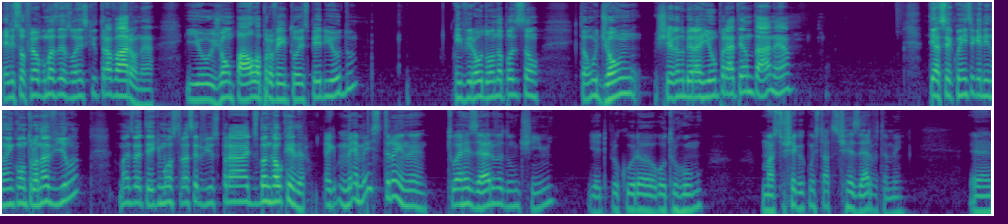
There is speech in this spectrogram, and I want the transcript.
ele sofreu algumas lesões que o travaram, né? E o João Paulo aproveitou esse período e virou o dono da posição. Então o John chega no Beira-Rio para tentar, né? Ter a sequência que ele não encontrou na Vila, mas vai ter que mostrar serviço para desbancar o Kehler. É, é meio estranho, né? Tu é reserva de um time e aí tu procura outro rumo, mas tu chega com status de reserva também. É,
